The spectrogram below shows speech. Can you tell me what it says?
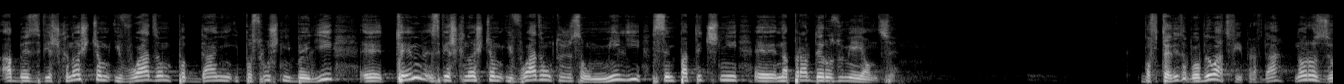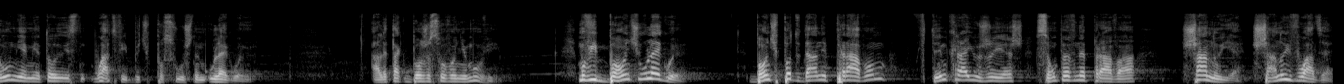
aby zwierzchnością i władzą poddani i posłuszni byli, y, tym zwierzchnością i władzą, którzy są mili, sympatyczni, y, naprawdę rozumiejący. Bo wtedy to byłoby łatwiej, prawda? No rozumiem, to jest łatwiej być posłusznym, uległym. Ale tak Boże Słowo nie mówi. Mówi, bądź uległy, bądź poddany prawom, w tym kraju żyjesz, są pewne prawa, szanuj je, szanuj władzę.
